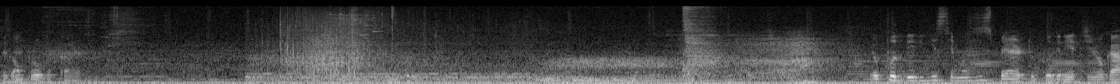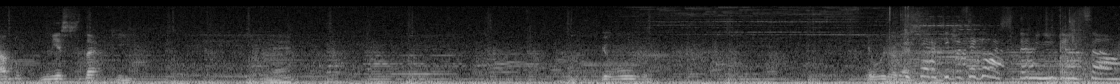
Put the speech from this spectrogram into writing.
pegar um provocar. Eu poderia ser mais esperto, eu poderia ter jogado nesse daqui. Né? Eu vou. Eu vou jogar. Espero que você goste da minha invenção.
